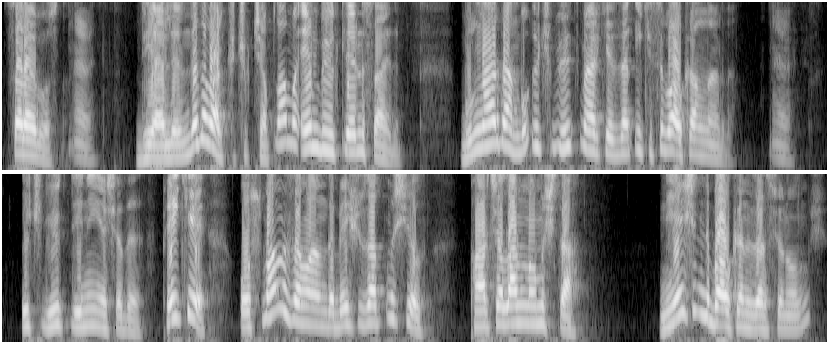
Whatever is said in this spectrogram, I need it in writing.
Saraybosna. Evet. Diğerlerinde de var küçük çaplı ama en büyüklerini saydım. Bunlardan bu üç büyük merkezden ikisi Balkanlarda. Evet. Üç büyük dinin yaşadığı. Peki Osmanlı zamanında 560 yıl parçalanmamış da niye şimdi balkanizasyon olmuş?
